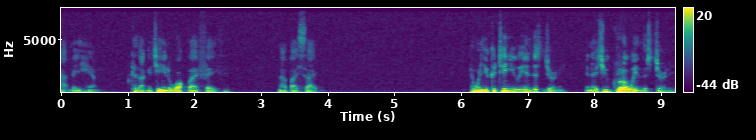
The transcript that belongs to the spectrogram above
Not me, him. Because I continue to walk by faith, not by sight. And when you continue in this journey, and as you grow in this journey,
